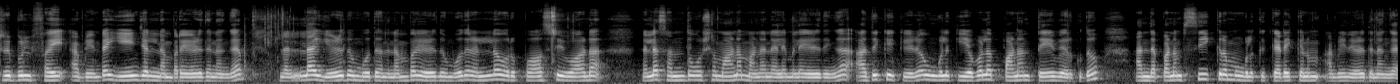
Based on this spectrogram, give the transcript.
ட்ரிபிள் ஃபைவ் அப்படின்ற ஏஞ்சல் நம்பரை எழுதுனங்க. நல்லா எழுதும்போது அந்த நம்பர் எழுதும்போது நல்ல ஒரு பாசிட்டிவான நல்ல சந்தோஷமான மனநிலைமையில் எழுதுங்க. அதுக்கு கீழே உங்களுக்கு எவ்வளோ பணம் தேவை இருக்குதோ அந்த பணம் சீக்கிரம் உங்களுக்கு கிடைக்கணும் அப்படின்னு எழுதுனங்க.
